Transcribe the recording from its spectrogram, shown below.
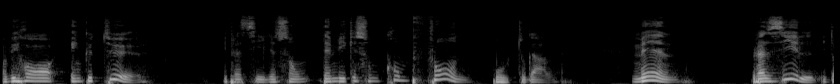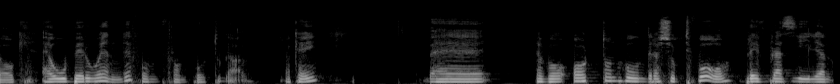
Och vi har en kultur i Brasilien som, det är mycket som kom från Portugal. Men Brasil idag är oberoende från, från Portugal. Okej? Okay? Eh, det var 1822 blev Brasilien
